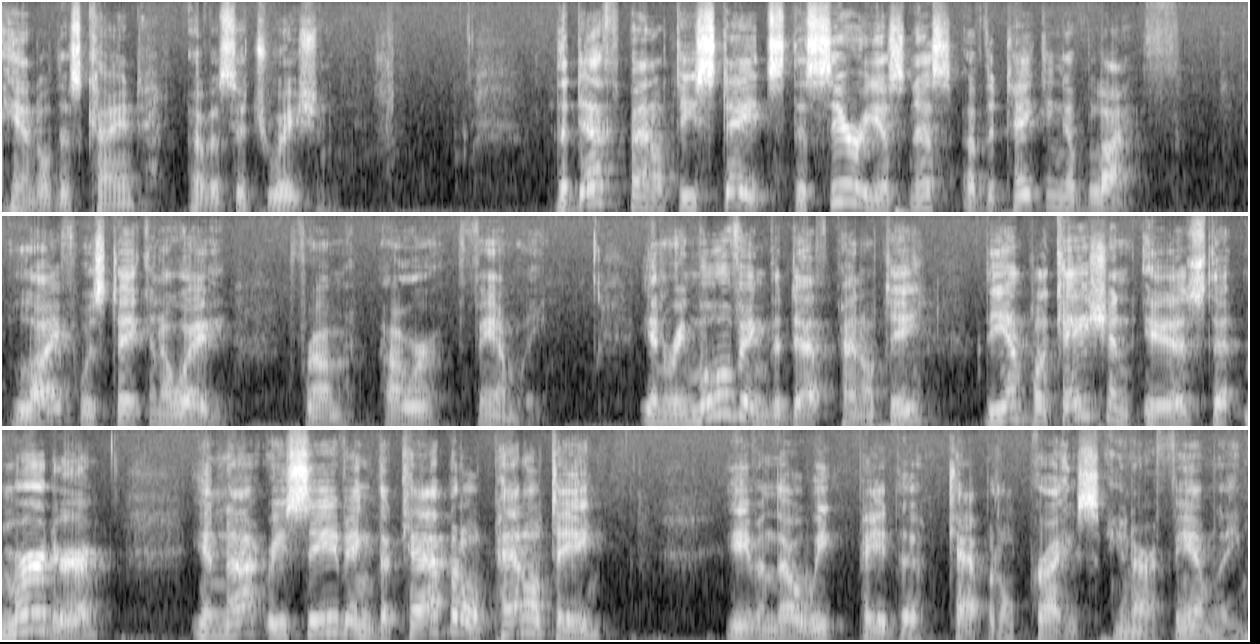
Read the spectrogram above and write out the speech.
handle this kind of a situation. The death penalty states the seriousness of the taking of life. Life was taken away from our family. In removing the death penalty, the implication is that murder, in not receiving the capital penalty, even though we paid the capital price in our family,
